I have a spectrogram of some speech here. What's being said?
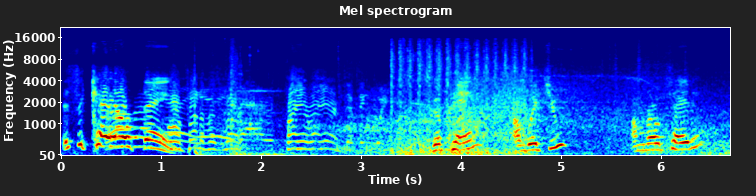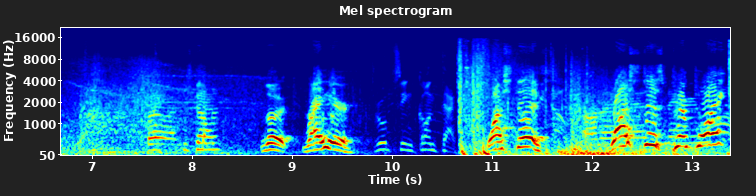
It's a KO Oh, thing. in front of us, bro. Right here, right here. Good ping. I'm with you. I'm rotating. He's coming. Look, right here. Troops in contact. Watch this. Oh, Watch this pinpoint.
